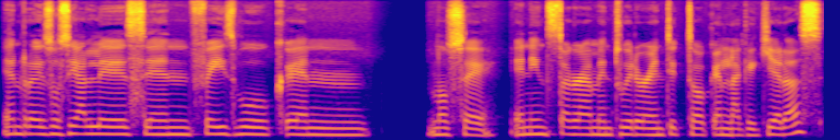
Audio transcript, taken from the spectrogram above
en redes sociales, en Facebook, en, no sé, en Instagram, en Twitter, en TikTok, en la que quieras.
